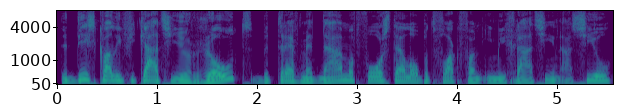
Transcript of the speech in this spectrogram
De disqualificatie rood betreft met name voorstellen op het vlak van immigratie en asiel,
